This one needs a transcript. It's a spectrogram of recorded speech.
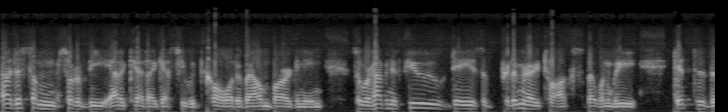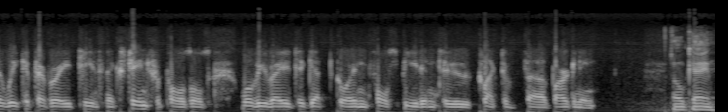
uh, just some sort of the etiquette, I guess you would call it, around bargaining. So we're having a few days of preliminary talks so that when we get to the week of February 18th and exchange proposals, we'll be ready to get going full speed into collective uh, bargaining. Okay.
